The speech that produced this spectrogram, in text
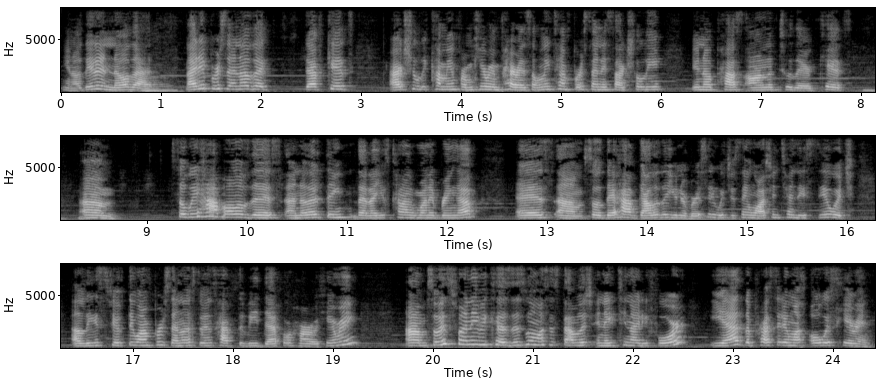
you know, they didn't know that. Mm-hmm. 90 percent of the deaf kids actually coming from hearing parents. Only 10 percent is actually, you know, passed on to their kids. Mm-hmm. Um, so we have all of this. Another thing that I just kind of want to bring up is um, so they have Gallaudet University, which is in Washington D.C., which at least 51% of the students have to be deaf or hard of hearing. Um, so it's funny because this one was established in 1894. Yet the president was always hearing,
